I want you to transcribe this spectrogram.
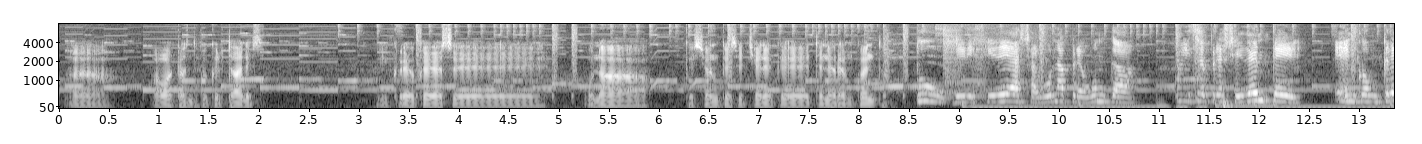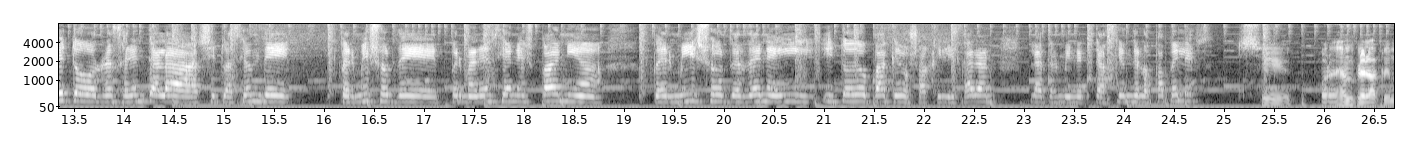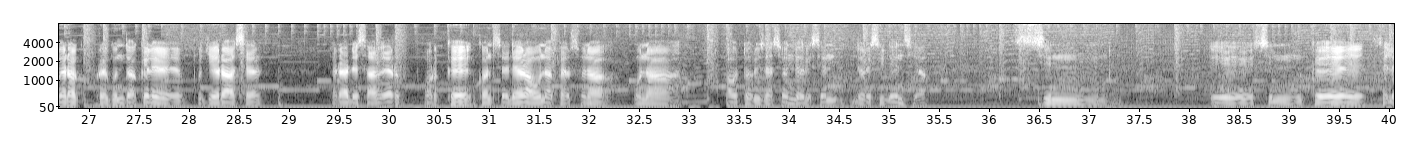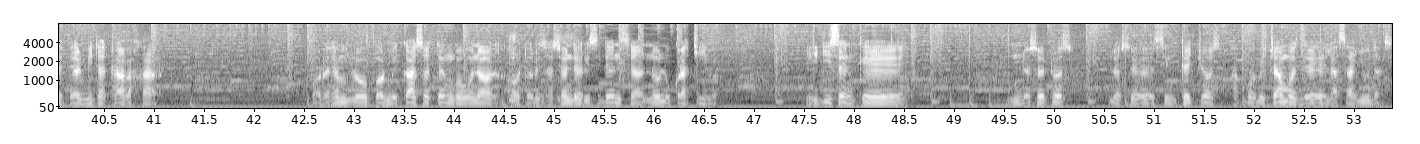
a otras dificultades. Y creo que es eh, una cuestión que se tiene que tener en cuenta. ¿Tú dirigirías alguna pregunta, vicepresidente, en concreto referente a la situación de permisos de permanencia en España, permisos de DNI y todo para que os agilizaran la tramitación de los papeles? Sí, por ejemplo, la primera pregunta que le pudiera hacer era de saber por qué conceder a una persona una autorización de, residencia sin, eh, sin que se le permita trabajar. Por ejemplo, por mi caso tengo una autorización de residencia no lucrativa y dicen que nosotros los eh, sin techos aprovechamos de las ayudas.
